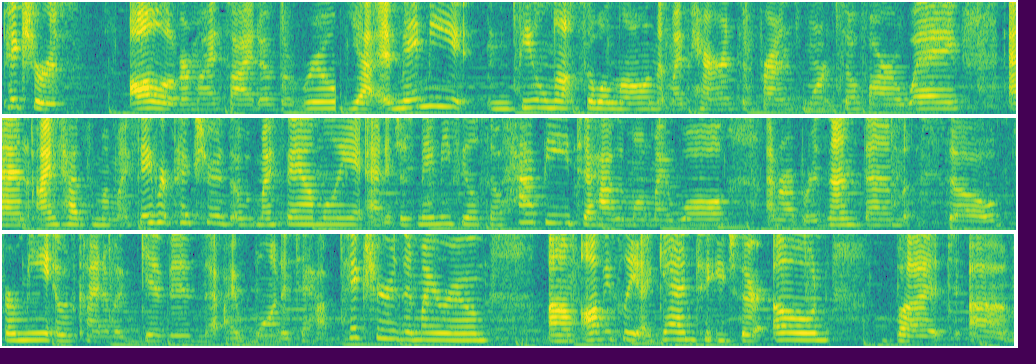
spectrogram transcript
pictures all over my side of the room. Yeah, it made me feel not so alone that my parents and friends weren't so far away and I had some of my favorite pictures of my family and it just made me feel so happy to have them on my wall and represent them. So for me, it was kind of a given that I wanted to have pictures in my room. Um, obviously, again, to each their own, but um,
